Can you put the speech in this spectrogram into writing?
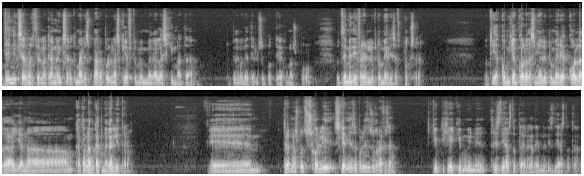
Δεν ήξερα μόνο τι θέλω να κάνω. Ήξερα ότι μου αρέσει πάρα πολύ να σκέφτομαι με μεγάλα σχήματα. Το οποίο δεν με εγκατέλειψε ποτέ, έχω να σου πω. Ότι δεν με ενδιαφέρουν οι λεπτομέρειες, αυτό το ήξερα. Ότι ακόμη και αν κόλλαγα σε μια λεπτομέρεια, κόλλαγα για να καταλάβω κάτι μεγαλύτερο. Ε, πρέπει να σου πω ότι στη σχολή σχεδίαζα πολύ, δεν ζωγράφιζα. Και η πτυχιακή μου είναι τρισδιάστατα έργα, δεν είναι δυσδιάστατα.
